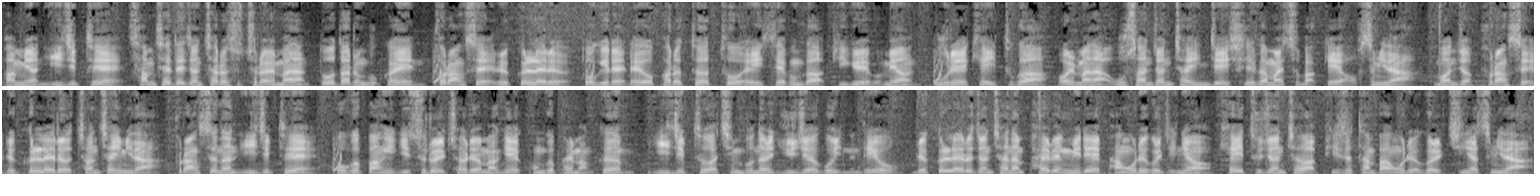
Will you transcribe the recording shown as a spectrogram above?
반면 이집트에 3세대 전차를 수출할 만한 또 다른 국가인 프랑스의 르클레르, 독일의 레오파르트 2A7과 비교해보면 우리의 K2가 얼마나 우수한 전차인지 실감할 수밖에 없습니다. 먼저 프랑스의 르클레르 전차입니다. 프랑스는 이집트에 고급 방위 기술을 저렴하게 공급할 만큼 이집트와 친분을 유지하고 있는데요. 르클레르 전차는 800mm의 방호력을 지녀 K2 전차와 비슷한 방어력을 지녔습니다.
